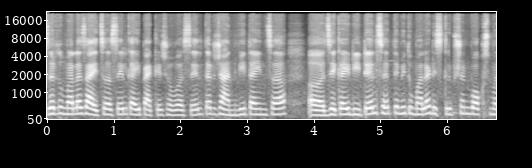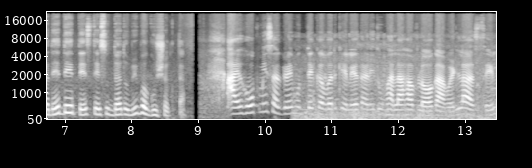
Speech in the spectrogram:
जर तुम्हाला जायचं असेल काही पॅकेज हवं असेल तर जान्हवीताईंचा जे काही डिटेल्स आहेत ते मी तुम्हाला डिस्क्रिप्शन बॉक्समध्ये देतेच ते सुद्धा तुम्ही बघू शकता. आय होप मी सगळे मुद्दे कवर केलेत आणि तुम्हाला हा व्लॉग आवडला असेल.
